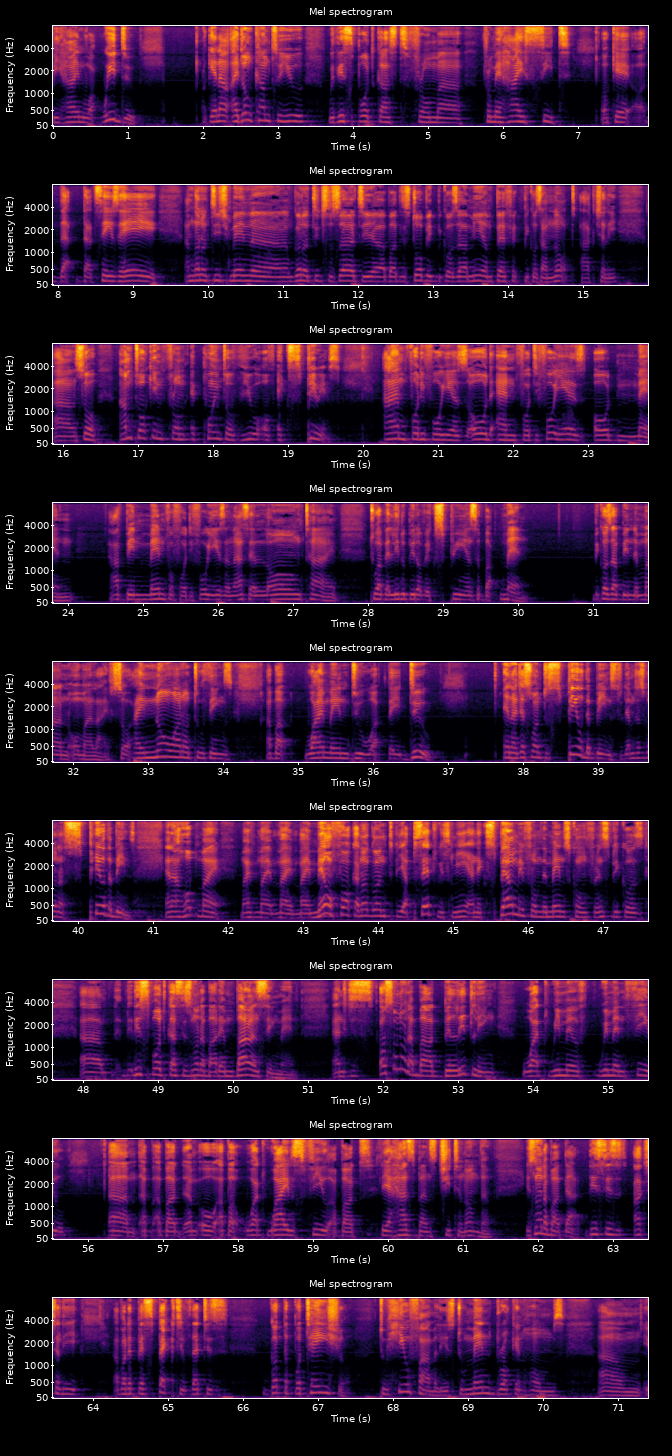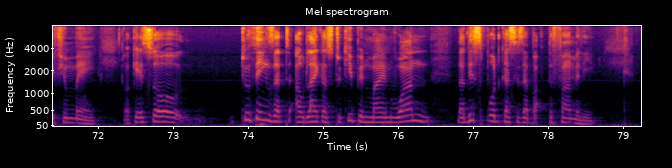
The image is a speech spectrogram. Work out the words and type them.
behind what we do. Okay now i don't come to you with this podcast from uh, from a high seat okay that that says hey i'm gonna teach men uh, and i'm gonna teach society about this topic because uh, me i'm perfect because i'm not actually uh, so i'm talking from a point of view of experience I'm 44 years old, and 44 years old men have been men for 44 years, and that's a long time to have a little bit of experience about men because I've been a man all my life. So I know one or two things about why men do what they do. And I just want to spill the beans to them. I'm just gonna spill the beans. And I hope my my my my, my male folk are not going to be upset with me and expel me from the men's conference because uh, this podcast is not about embarrassing men, and it is also not about belittling what women women feel um, about um, or about what wives feel about their husbands cheating on them. It's not about that. This is actually about a perspective that is got the potential to heal families, to mend broken homes, um, if you may. Okay, so two things that I would like us to keep in mind. One that this podcast is about the family.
